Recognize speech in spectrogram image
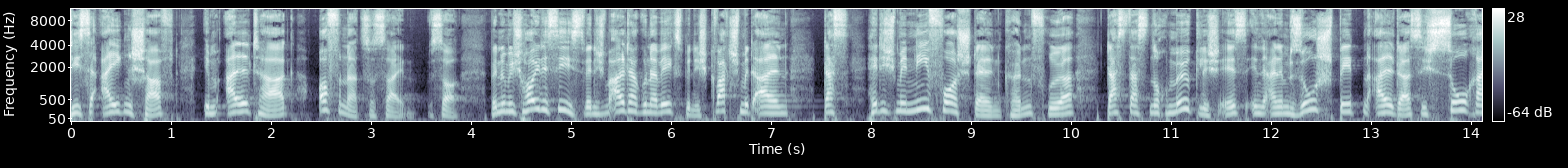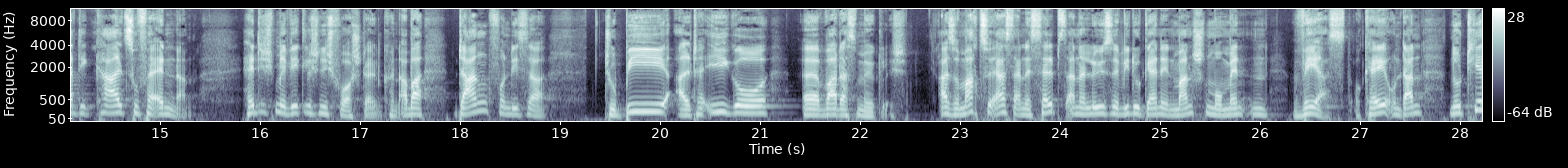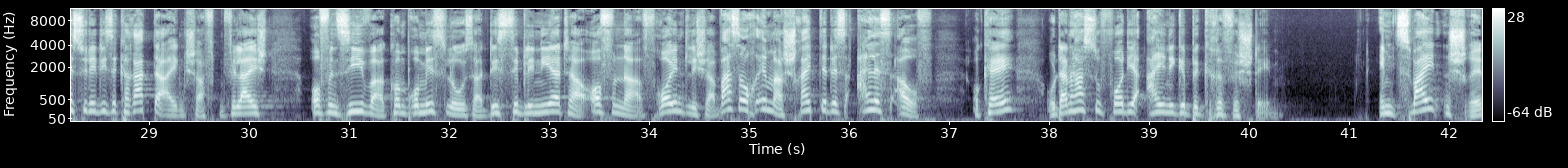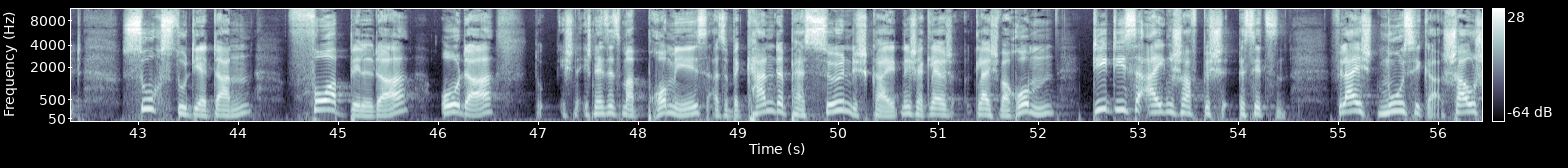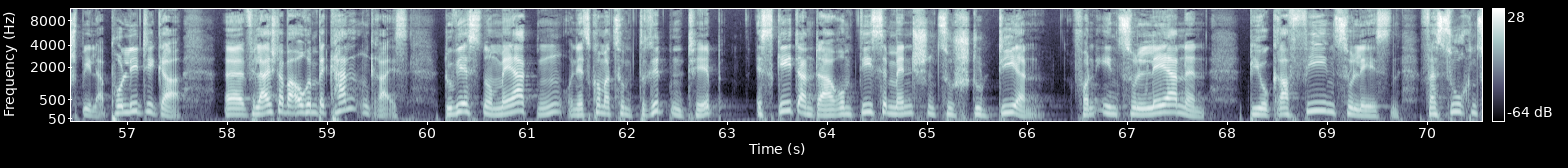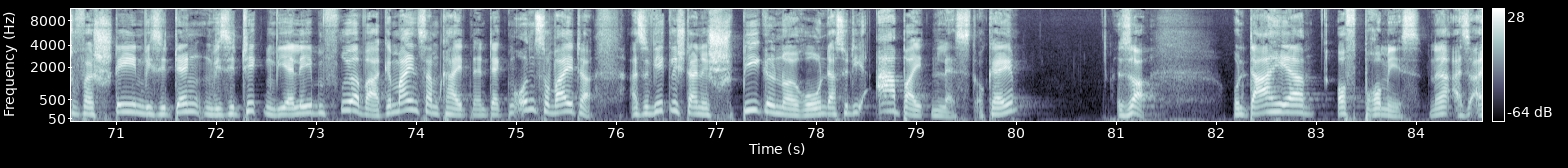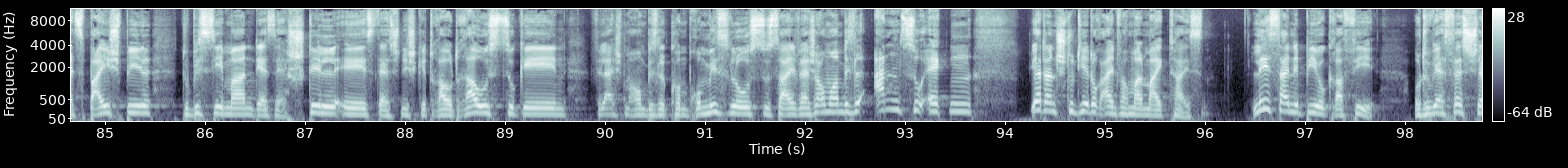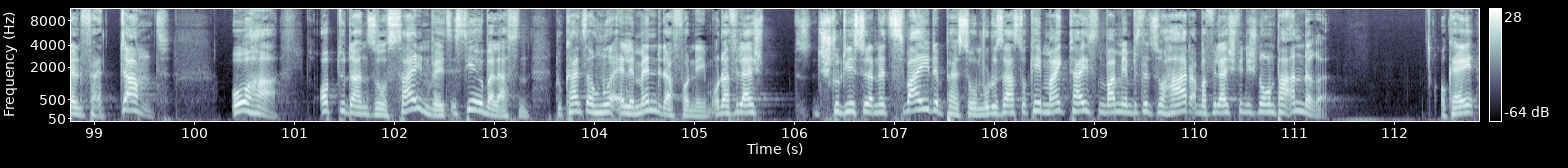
diese Eigenschaft im Alltag offener zu sein. So, wenn du mich heute siehst, wenn ich im Alltag unterwegs bin, ich quatsch mit allen, das hätte ich mir nie vorstellen können früher, dass das noch möglich ist, in einem so späten Alter sich so radikal zu verändern. Hätte ich mir wirklich nicht vorstellen können. Aber dank von dieser To Be, Alter Ego, äh, war das möglich. Also mach zuerst eine Selbstanalyse, wie du gerne in manchen Momenten wärst, okay? Und dann notierst du dir diese Charaktereigenschaften. Vielleicht offensiver, kompromissloser, disziplinierter, offener, freundlicher, was auch immer. Schreib dir das alles auf, Okay? Und dann hast du vor dir einige Begriffe stehen. Im zweiten Schritt suchst du dir dann Vorbilder oder ich, ich nenne es jetzt mal Promis, also bekannte Persönlichkeiten, ich erkläre euch gleich warum, die diese Eigenschaft besitzen. Vielleicht Musiker, Schauspieler, Politiker, äh, vielleicht aber auch im Bekanntenkreis. Du wirst nur merken, und jetzt kommen wir zum dritten Tipp, es geht dann darum, diese Menschen zu studieren, von ihnen zu lernen, Biografien zu lesen, versuchen zu verstehen, wie sie denken, wie sie ticken, wie ihr Leben früher war, Gemeinsamkeiten entdecken und so weiter. Also wirklich deine Spiegelneuronen, dass du die arbeiten lässt, okay? So. Und daher oft Promis. Ne? Also als Beispiel, du bist jemand, der sehr still ist, der sich nicht getraut rauszugehen, vielleicht mal auch ein bisschen kompromisslos zu sein, vielleicht auch mal ein bisschen anzuecken. Ja, dann studier doch einfach mal Mike Tyson. Lies seine Biografie und du wirst feststellen, verdammt, oha, ob du dann so sein willst, ist dir überlassen. Du kannst auch nur Elemente davon nehmen. Oder vielleicht studierst du dann eine zweite Person, wo du sagst, okay, Mike Tyson war mir ein bisschen zu hart, aber vielleicht finde ich noch ein paar andere. Okay?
